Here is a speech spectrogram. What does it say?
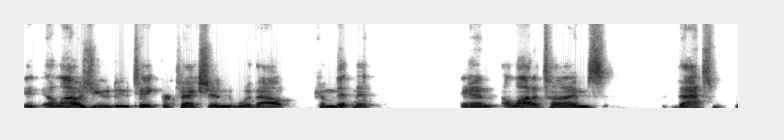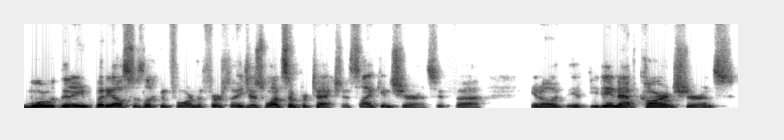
It allows you to take protection without commitment, and a lot of times that's more than anybody else is looking for in the first place. They just want some protection. It's like insurance. If uh, you know, if, if you didn't have car insurance,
